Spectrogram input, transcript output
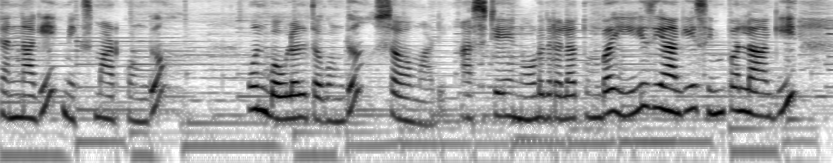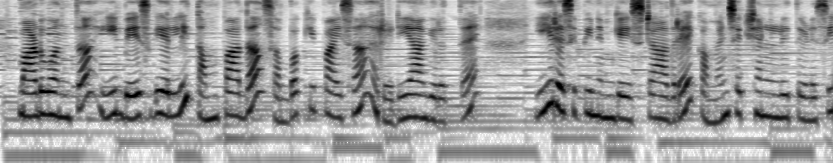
ಚೆನ್ನಾಗಿ ಮಿಕ್ಸ್ ಮಾಡಿಕೊಂಡು ಒಂದು ಬೌಲಲ್ಲಿ ತಗೊಂಡು ಸರ್ವ್ ಮಾಡಿ. ಅಷ್ಟೇ ನೋಡಿದ್ರಲ್ಲ, ತುಂಬ ಈಸಿಯಾಗಿ, ಸಿಂಪಲ್ಲಾಗಿ ಮಾಡುವಂಥ ಈ ಬೇಸಿಗೆಯಲ್ಲಿ ತಂಪಾದ ಸಬ್ಬಕ್ಕಿ ಪಾಯಸ ರೆಡಿಯಾಗಿರುತ್ತೆ. ಈ ರೆಸಿಪಿ ನಿಮಗೆ ಇಷ್ಟ ಆದರೆ ಕಮೆಂಟ್ ಸೆಕ್ಷನಲ್ಲಿ ತಿಳಿಸಿ.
